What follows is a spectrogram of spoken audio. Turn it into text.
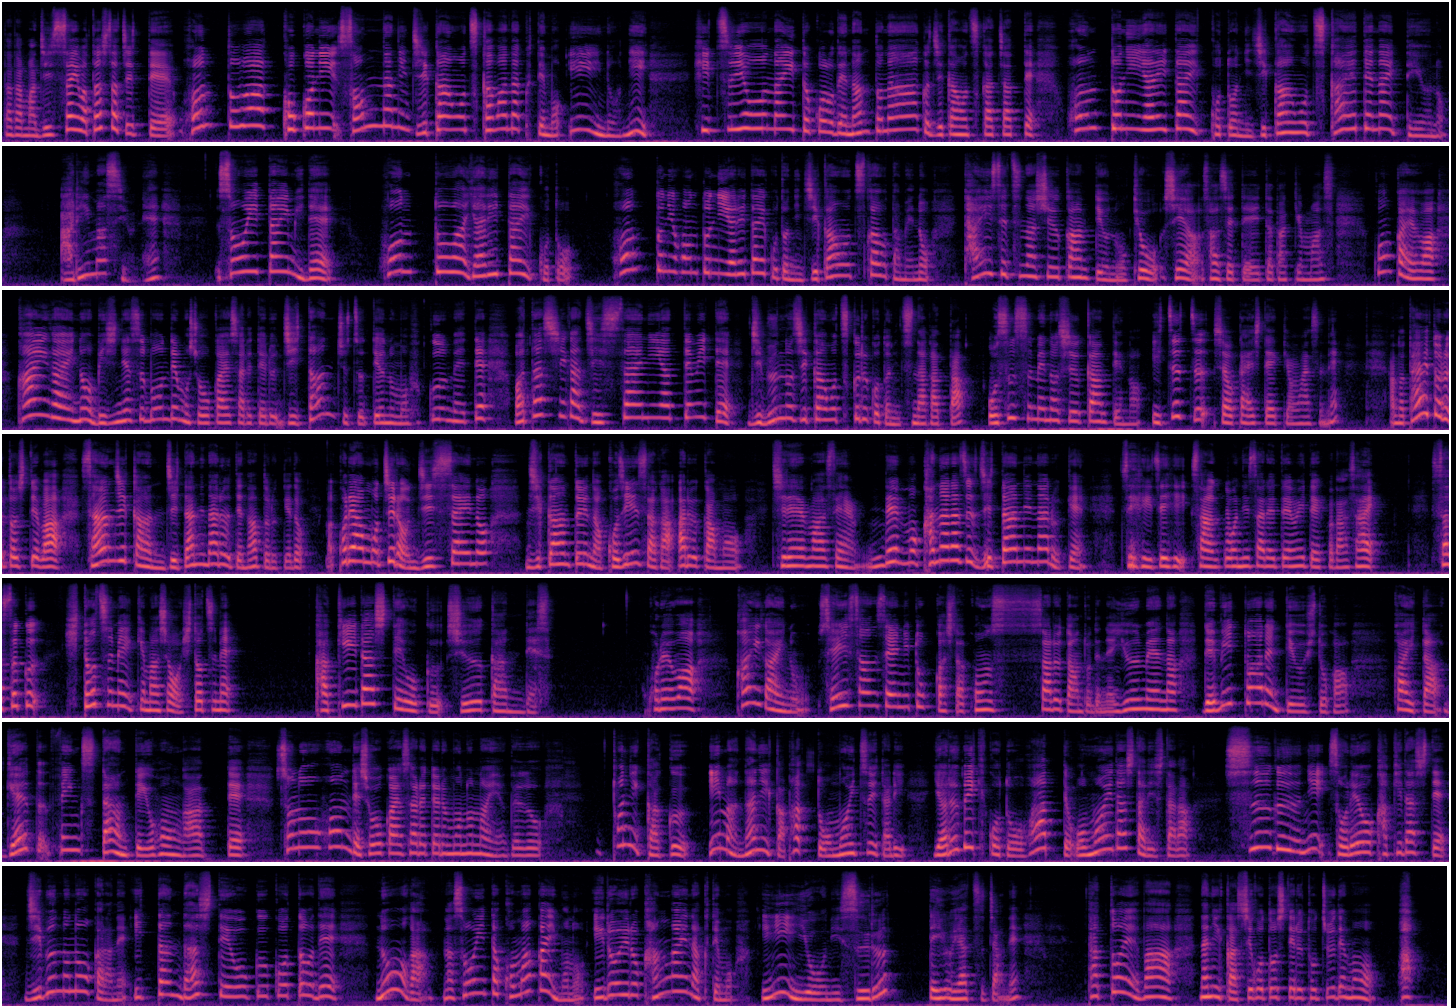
ただまあ実際私たちって本当はここにそんなに時間を使わなくてもいいのに必要ないところでなんとなく時間を使っちゃって本当にやりたいことに時間を使えてないっていうのありますよね。そういった意味で本当はやりたいこと本当に本当にやりたいことに時間を使うための大切な習慣っていうのを今日シェアさせていただきます。今回は海外のビジネス本でも紹介されてる時短術っていうのも含めて私が実際にやってみて自分の時間を作ることにつながったおすすめの習慣っていうのを5つ紹介していきますね。あのタイトルとしては3時間時短になるってなっとるけど、まあ、これはもちろん実際の時間というのは個人差があるかもしれません。でも必ず時短になる件ぜひぜひ参考にされてみてください。早速1つ目いきましょう1つ目書き出しておく習慣ですこれは海外の生産性に特化したコンサルタントでね有名なデビッド・アレンっていう人が書いた「Get Things Done」っていう本があってその本で紹介されてるものなんやけどとにかく今何かパッと思いついたりやるべきことをわって思い出したりしたらすぐにそれを書き出して自分の脳からね一旦出しておくことで脳が、まあ、そういった細かいものいろいろ考えなくてもいいようにするっていうやつじゃね。例えば何か仕事してる途中でも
